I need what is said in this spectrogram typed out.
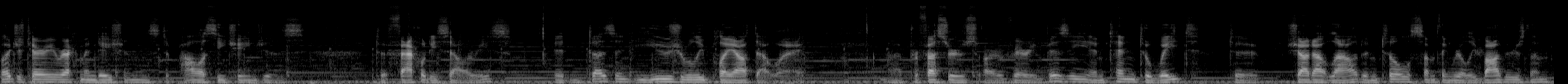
budgetary recommendations to policy changes to faculty salaries. It doesn't usually play out that way. Uh, professors are very busy and tend to wait to shout out loud until something really bothers them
